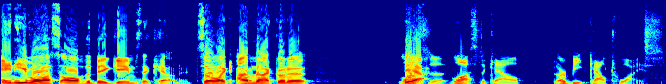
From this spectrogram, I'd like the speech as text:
and he lost all of the big games that counted. So like I'm not gonna, Lost yeah, to, lost to Cal or beat Cal twice.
